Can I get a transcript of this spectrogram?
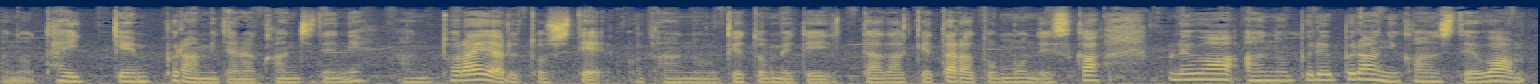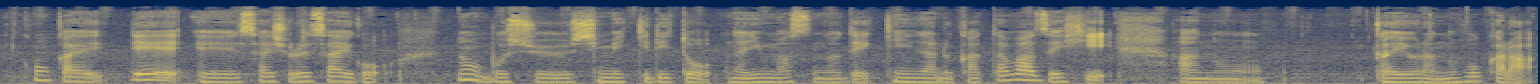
あの体験プランみたいな感じでねあのトライアルとしてあの受け止めていただけたらと思うんですがこれはあのプレプランに関しては今回で、えー、最初で最後の募集締め切りとなりますので気になる方は是非あの概要欄の方から、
